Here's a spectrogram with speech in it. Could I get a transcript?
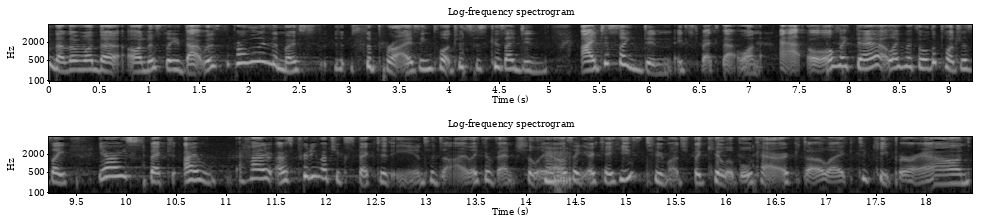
another one that honestly, that was probably the most surprising plot twist, just because I did, I just like didn't expect that one at all. Like there, like with all the plot twists, like yeah, I expect, I had, I was pretty much expected Ian to die. Like eventually, I was hmm. like, okay, he's too much of a killable character, like to keep around.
